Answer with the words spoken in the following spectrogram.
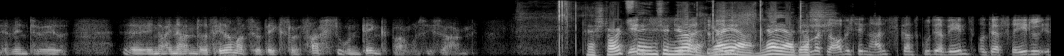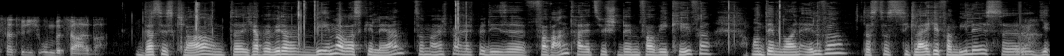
eventuell äh, in eine andere Firma zu wechseln. Fast undenkbar, muss ich sagen. Der Stolz Jens, der Ingenieure. Ja, ja, ja, ja. Da haben wir, glaube ich, den Hans ganz gut erwähnt. Und der Fredel ist natürlich unbezahlbar. Das ist klar und äh, ich habe ja wieder wie immer was gelernt, zum Beispiel, Beispiel diese Verwandtheit zwischen dem VW Käfer und dem 911er, dass das die gleiche Familie ist. Äh, ja.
